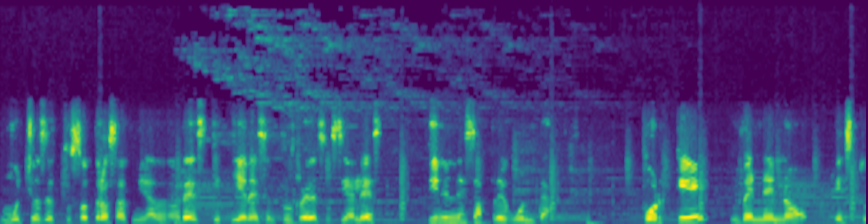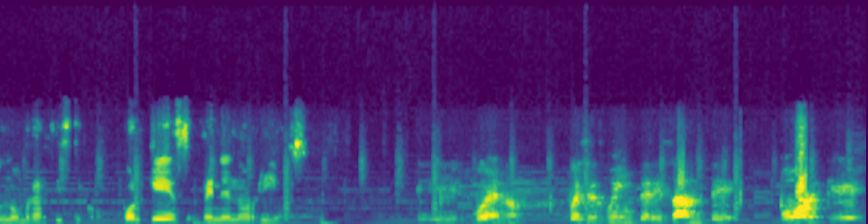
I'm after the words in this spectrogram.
muchos de tus otros admiradores que tienes en tus redes sociales tienen esa pregunta. ¿Por qué Veneno es tu nombre artístico? ¿Por qué es Veneno Ríos? Eh, bueno, pues es muy interesante porque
